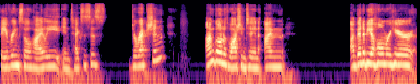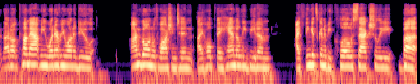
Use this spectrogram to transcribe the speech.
favoring so highly in Texas's direction. I'm going with Washington. I'm I'm going to be a homer here. I don't come at me whatever you want to do. I'm going with Washington. I hope they handily beat them. I think it's going to be close actually, but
